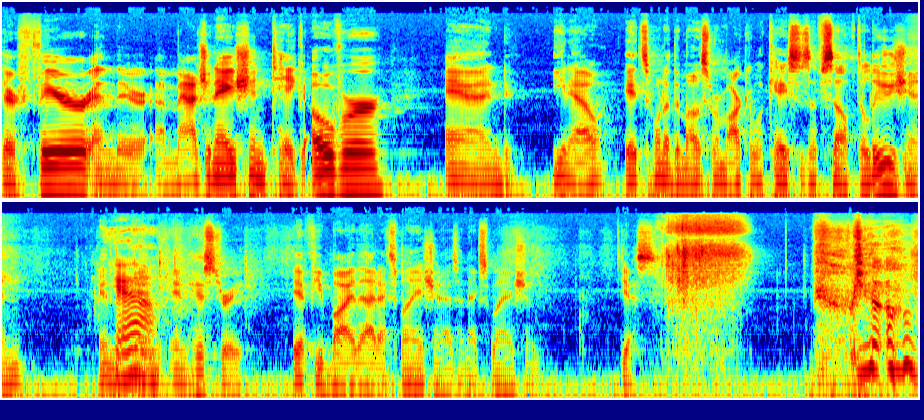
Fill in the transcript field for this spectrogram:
Their fear and their imagination take over, and you know it's one of the most remarkable cases of self delusion in, Yeah. in, in history. If you buy that explanation as an explanation, yes. no.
